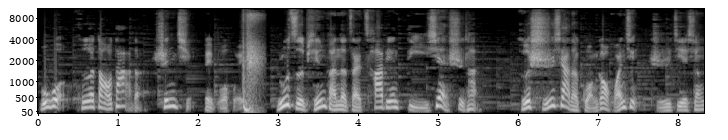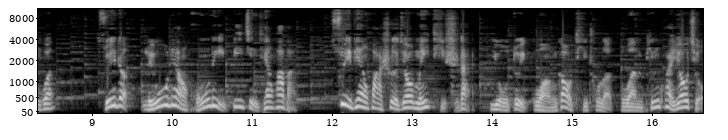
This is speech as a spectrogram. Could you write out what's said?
不过，喝到大的申请被驳回。如此频繁的在擦边底线试探，和时下的广告环境直接相关。随着流量红利逼近天花板，碎片化社交媒体时代又对广告提出了短平快要求，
